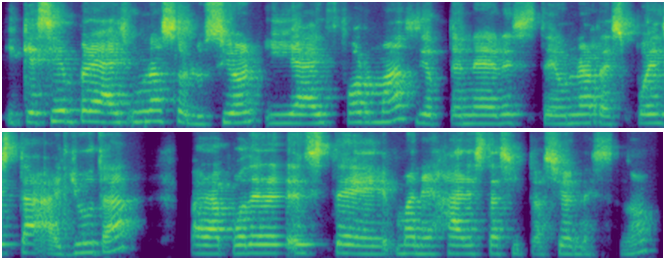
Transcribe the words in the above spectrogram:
y que siempre hay una solución y hay formas de obtener este, una respuesta, ayuda para poder este, manejar estas situaciones, ¿no?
